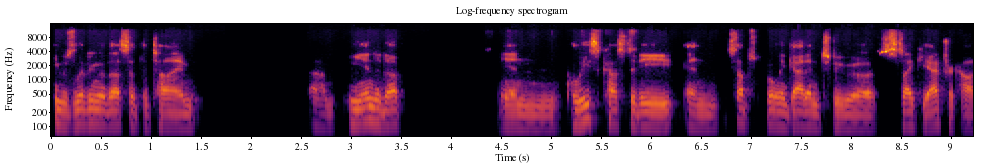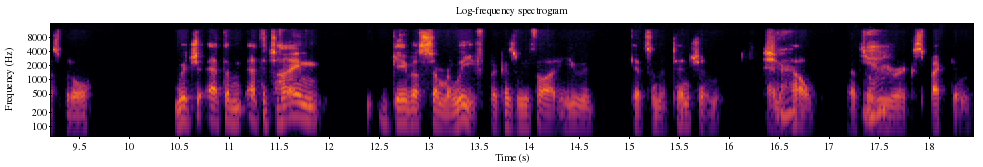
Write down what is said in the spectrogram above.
He was living with us at the time. Um, he ended up in police custody and subsequently got into a psychiatric hospital, which at the at the time gave us some relief because we thought he would get some attention and sure. help. That's yeah. what we were expecting.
